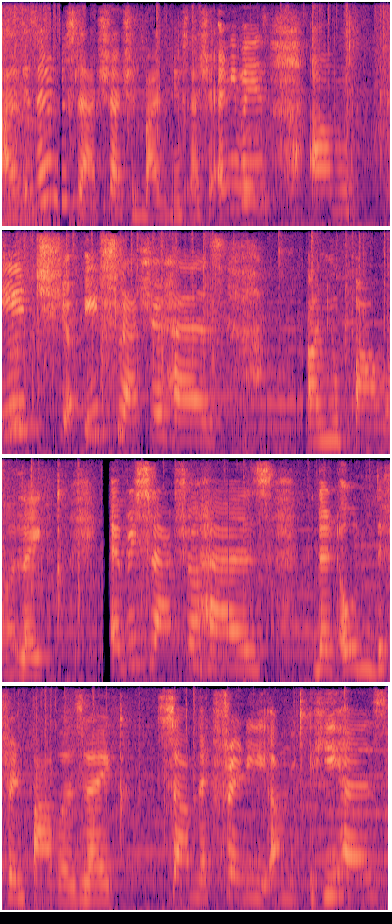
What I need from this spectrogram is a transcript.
is there a new slasher? I should buy the new slasher. Anyways, um, each each slasher has a new power. Like every slasher has their own different powers. Like some like Freddy, um, he has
